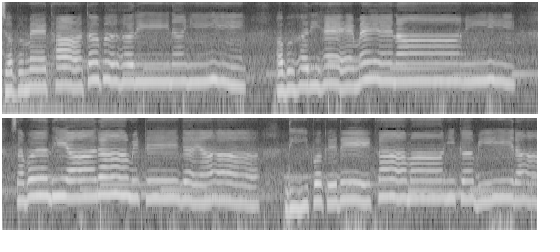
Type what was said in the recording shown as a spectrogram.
जब मैं था तब हरी नहीं, अब हरी है मैं नहीं। सब अंधियारा मिट गया, दीपक देखा माही कबीरा।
